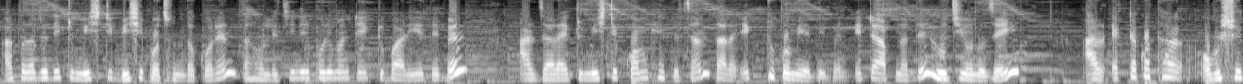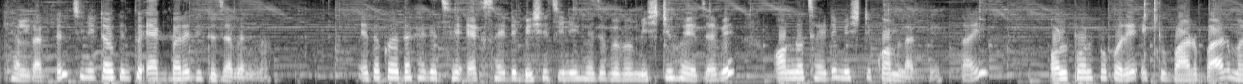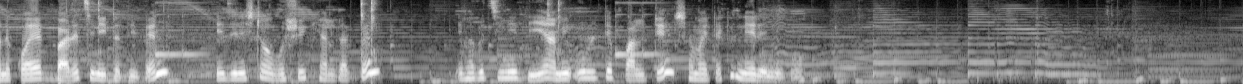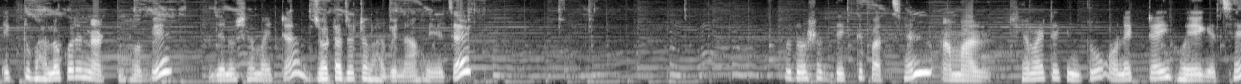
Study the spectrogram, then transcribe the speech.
আপনারা যদি একটু মিষ্টি বেশি পছন্দ করেন, তাহলে চিনির পরিমাণটা একটু বাড়িয়ে দেবেন, আর যারা একটু মিষ্টি কম খেতে চান, তারা একটু কমিয়ে দিবেন। এটা আপনাদের রুচি অনুযায়ী। আর একটা কথা অবশ্যই খেয়াল রাখবেন, চিনিটাও কিন্তু একবারে দিতে যাবেন না। এতে করে দেখা গেছে এক সাইডে বেশি চিনি হয়ে যাবে বা মিষ্টি হয়ে যাবে, অন্য সাইডে মিষ্টি কম লাগবে। তাই অল্প অল্প করে একটু বারবার মানে কয়েকবারে চিনিটা দিবেন। এই জিনিসটা অবশ্যই খেয়াল রাখবেন। এভাবে চিনি দিয়ে আমি উল্টে পাল্টে সময়টাকে নেড়ে নিব। একটু ভালো করে নাড়তে হবে, যেন সেমাইটা জটা জটা ভাবে না হয়ে যায়। তো দর্শক দেখতে পাচ্ছেন, আমার সেমাইটা কিন্তু অনেকটাই হয়ে গেছে।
